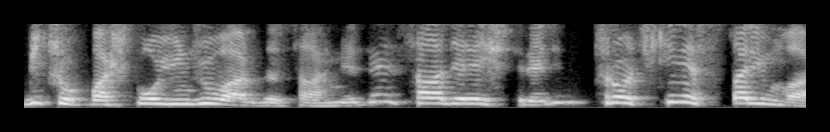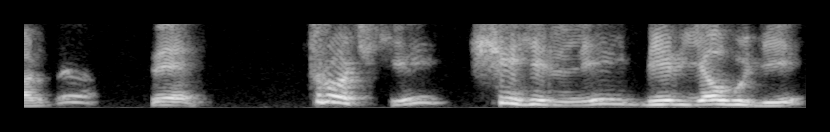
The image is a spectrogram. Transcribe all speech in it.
Birçok başka oyuncu vardı sahnede. Sadeleştirelim. Troçki ve Stalin vardı ve Troçki şehirli bir Yahudi,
